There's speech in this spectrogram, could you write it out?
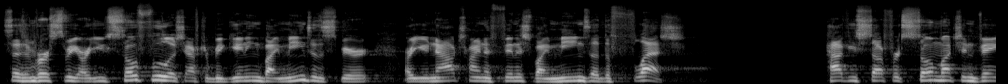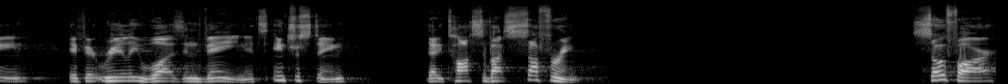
It says in verse 3 Are you so foolish after beginning by means of the Spirit? Are you now trying to finish by means of the flesh? Have you suffered so much in vain if it really was in vain? It's interesting that he talks about suffering. So far,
